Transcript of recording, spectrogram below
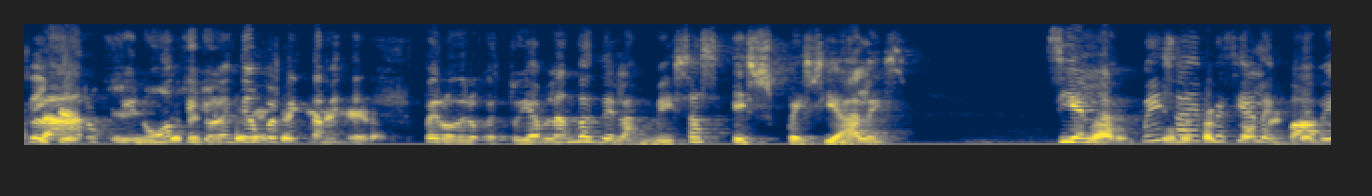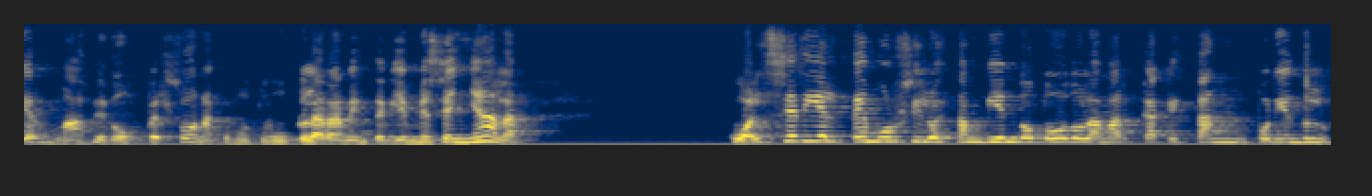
claro, si no, si yo lo entiendo perfectamente, pero de lo que estoy hablando es de las mesas especiales si en las mesas especiales va a haber más de dos personas, como tú claramente bien me señalas, ¿cuál sería el temor si lo están viendo todo, la marca que están poniendo,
